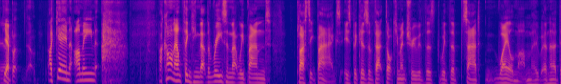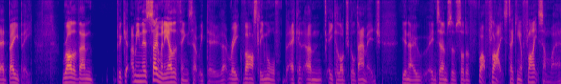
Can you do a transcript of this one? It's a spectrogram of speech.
yeah. Yeah, but uh, again, I mean, I can't help thinking that the reason that we banned plastic bags is because of that documentary with the with the sad whale mum and her dead baby, rather than. Because, I mean, there's so many other things that we do that wreak vastly more eco- um, ecological damage. You know, in terms of sort of well, flights, taking a flight somewhere.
